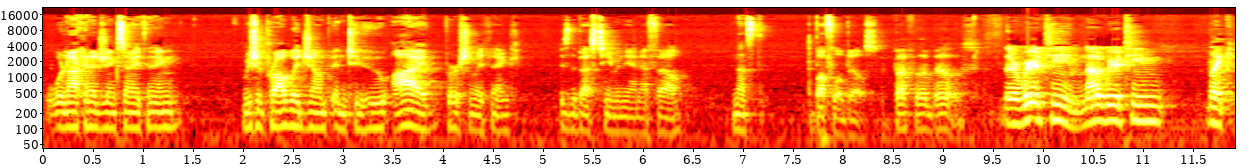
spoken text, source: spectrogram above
We're not going to jinx anything. We should probably jump into who I personally think is the best team in the NFL, and that's the, the Buffalo Bills. Buffalo Bills. They're a weird team. Not a weird team. Like,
